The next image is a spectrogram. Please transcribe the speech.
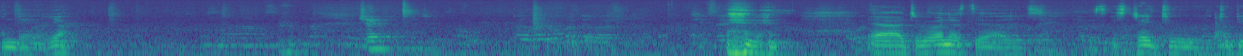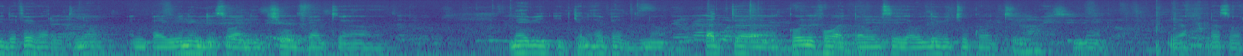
And uh, yeah, Check. Yeah, to be honest, yeah, it's straight to, to be the favorite, you know. And by winning this one, it shows that uh, maybe it can happen, you know. But uh, going forward, I will say I will leave it to God, you know. Yeah, that's all.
